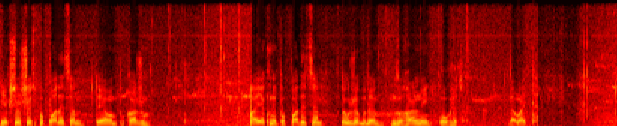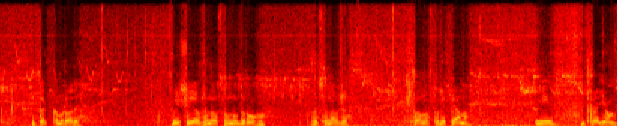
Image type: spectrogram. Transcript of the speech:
Якщо щось попадеться, то я вам покажу. А як не попадеться, то вже буде загальний огляд. Давайте. І так, камради, вийшов я вже на основну дорогу. Ось вона вже йшла у нас туди прямо. І під краєм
